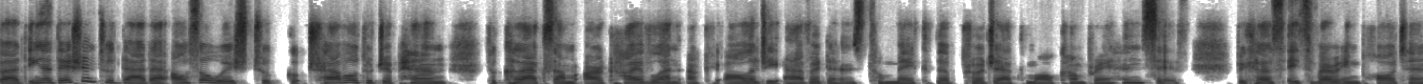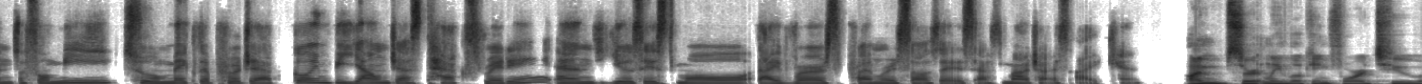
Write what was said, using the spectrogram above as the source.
But in addition to that, I also wish to go, travel to Japan to collect some archival and archaeology evidence to make the project more comprehensive because it's very important for me to make the project going beyond just text reading and uses more diverse primary sources as much as I can. I'm certainly looking forward to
